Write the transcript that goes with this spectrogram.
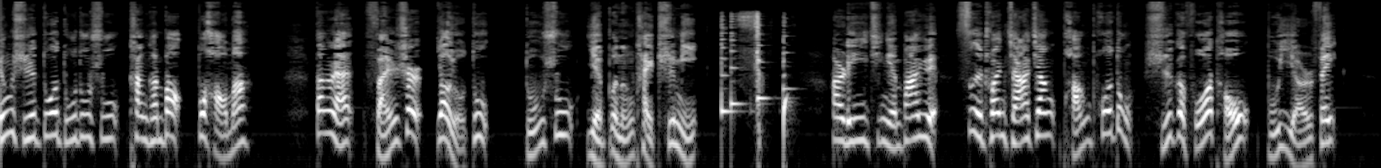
平时多读读书、看看报不好吗？当然，凡事要有度，读书也不能太痴迷。二零一七年八月，四川夹江庞坡洞十个佛头不翼而飞，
